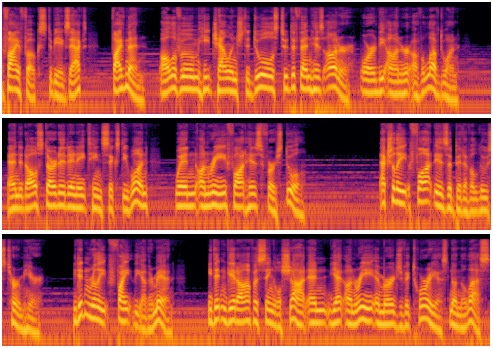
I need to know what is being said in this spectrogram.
Five folks, to be exact, five men, all of whom he challenged to duels to defend his honor or the honor of a loved one and it all started in 1861 when Henri fought his first duel. Actually, fought is a bit of a loose term here. He didn't really fight the other man. He didn't get off a single shot, and yet Henri emerged victorious nonetheless.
